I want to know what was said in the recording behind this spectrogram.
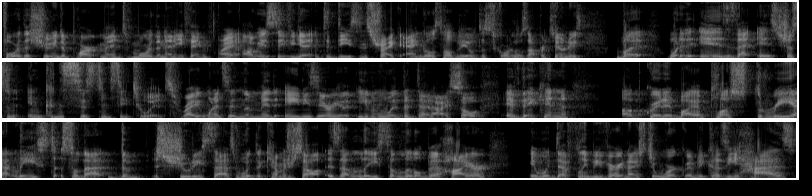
for the shooting department more than anything, right? Obviously, if you get into decent strike angles, he'll be able to score those opportunities. But what it is is that it's just an inconsistency to it, right? When it's in the mid 80s area, even with the dead eye. So if they can upgrade it by a plus three at least, so that the shooting stats with the chemistry style is at least a little bit higher, it would definitely be very nice to work with because he has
